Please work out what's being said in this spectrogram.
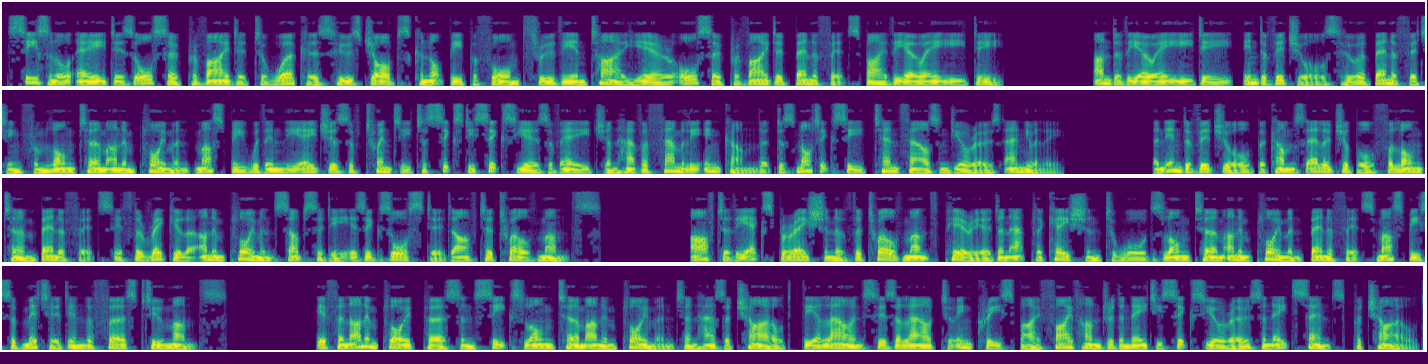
Seasonal aid is also provided to workers whose jobs cannot be performed through the entire year also provided benefits by the OAED. Under the OAED, individuals who are benefiting from long-term unemployment must be within the ages of 20 to 66 years of age and have a family income that does not exceed €10,000 annually. An individual becomes eligible for long-term benefits if the regular unemployment subsidy is exhausted after 12 months. After the expiration of the 12-month period an application towards long-term unemployment benefits must be submitted in the first two months. If an unemployed person seeks long-term unemployment and has a child, the allowance is allowed to increase by €586.08 per child.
